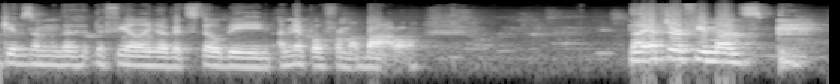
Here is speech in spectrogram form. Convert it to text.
gives them the, the feeling of it still being a nipple from a bottle. Now, after a few months,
